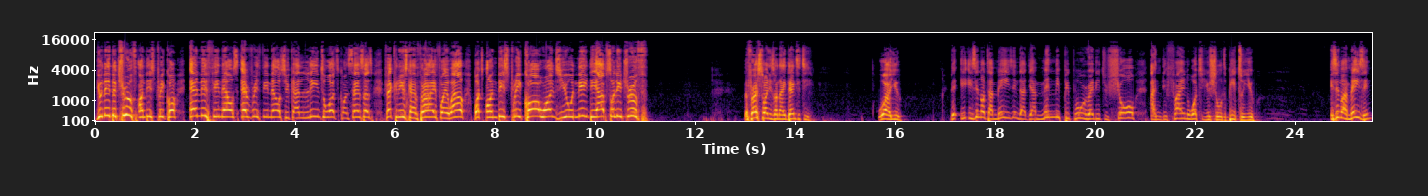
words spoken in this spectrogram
You need the truth on this three core. Anything else, everything else, you can lean towards consensus. Fake news can thrive for a while, but on these three core ones, you need the absolute truth. The first one is on identity. Who are you? Is it not amazing that there are many people ready to show and define what you should be to you? Is it not amazing?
